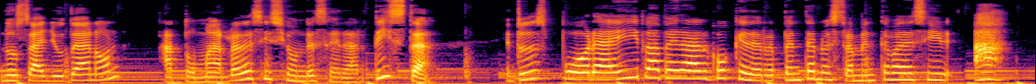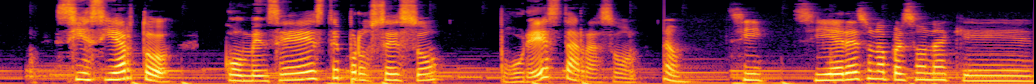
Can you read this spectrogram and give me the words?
nos ayudaron a tomar la decisión de ser artista. Entonces por ahí va a haber algo que de repente nuestra mente va a decir, ah, sí es cierto, comencé este proceso por esta razón. Bueno, sí, si eres una persona que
